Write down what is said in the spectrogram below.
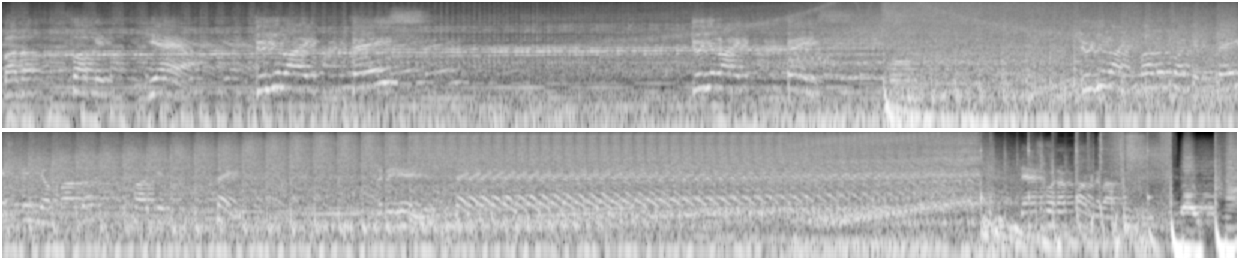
motherfucking yeah. Do you like bass? Do you like bass? Do you like motherfucking bass in your motherfucking face? Let me hear you. That's what I'm talking about.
